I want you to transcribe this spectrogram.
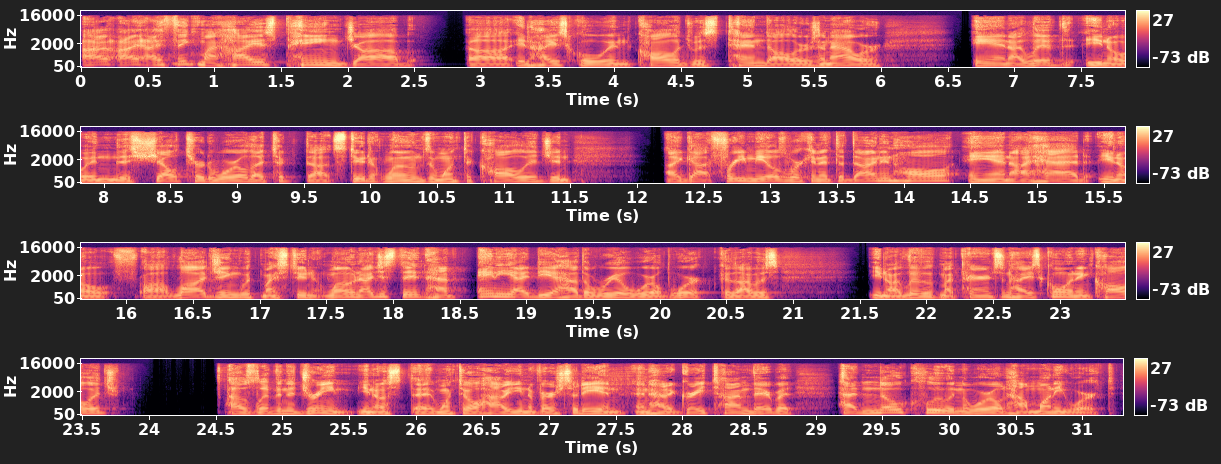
I, I, I think my highest paying job uh, in high school and college was ten dollars an hour and I lived, you know, in this sheltered world. I took the student loans and went to college, and I got free meals working at the dining hall, and I had, you know, uh, lodging with my student loan. I just didn't have any idea how the real world worked because I was, you know, I lived with my parents in high school and in college. I was living the dream, you know, I went to Ohio University and, and had a great time there, but had no clue in the world how money worked.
